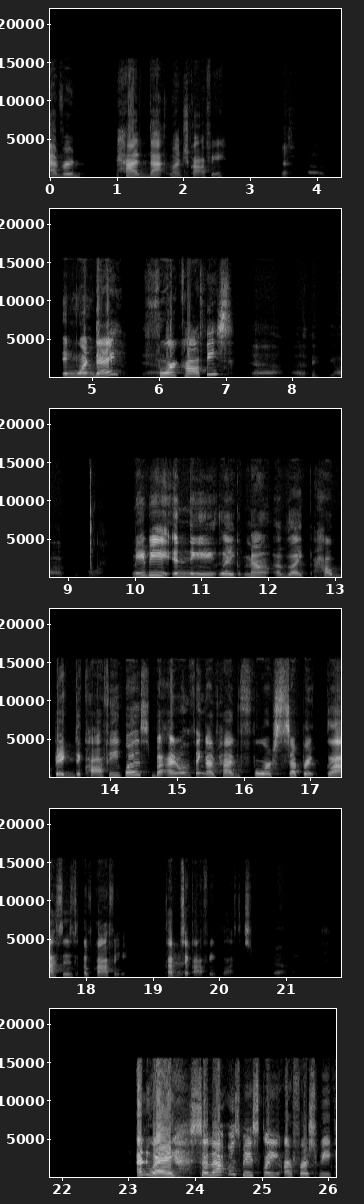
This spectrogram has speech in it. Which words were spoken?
ever had that much coffee. Yes, you have. In one day? Yeah. Four coffees? Yeah, I think you have. Maybe in the like amount of like how big the coffee was, but I don't think I've had four separate glasses of coffee. Cups of coffee glasses. yeah. Anyway, so that was basically our first week.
